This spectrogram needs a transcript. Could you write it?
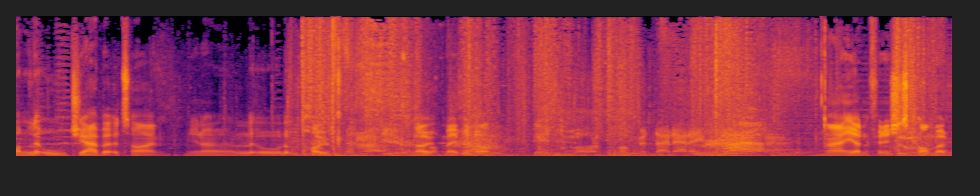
One little jab at a time, you know? A little little poke. No, maybe not. Nah, he hadn't finished his combo.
